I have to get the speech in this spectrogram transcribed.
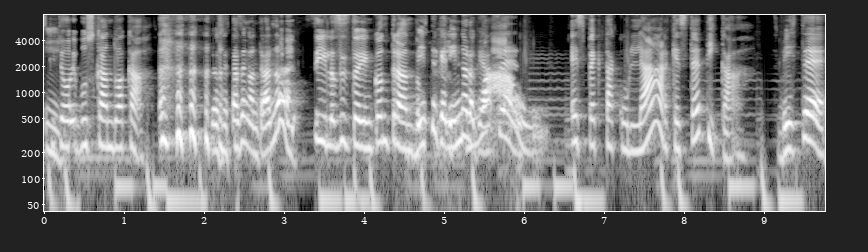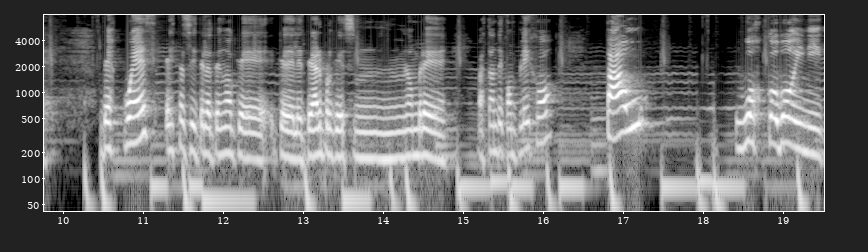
I. Yo voy buscando acá. ¿Los estás encontrando? Sí, los estoy encontrando. ¿Viste qué lindo lo que hacen? Espectacular, qué estética. ¿Viste? Después, esta sí te lo tengo que, deletrear porque es un nombre bastante complejo. Pau Woskovoinik.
